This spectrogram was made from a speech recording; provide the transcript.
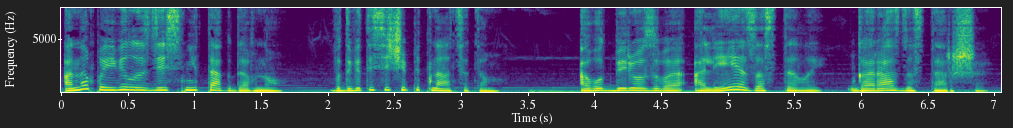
Она появилась здесь не так давно, в 2015-м. А вот березовая аллея за Стеллой гораздо старше –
